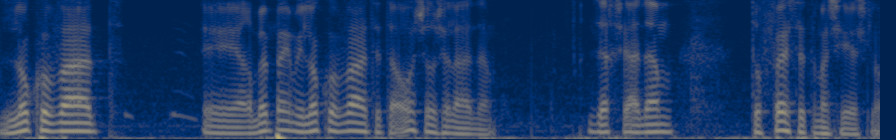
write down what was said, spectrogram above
לא קובעת, הרבה פעמים היא לא קובעת את האושר של האדם. זה איך שהאדם תופס את מה שיש לו.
